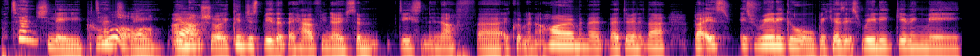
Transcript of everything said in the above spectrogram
Potentially, potentially. Cool. I'm Yeah. not sure. It could just be that they have, you know, some decent enough uh, equipment at home and they're, they're doing it there. But it's it's really cool because it's really giving me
